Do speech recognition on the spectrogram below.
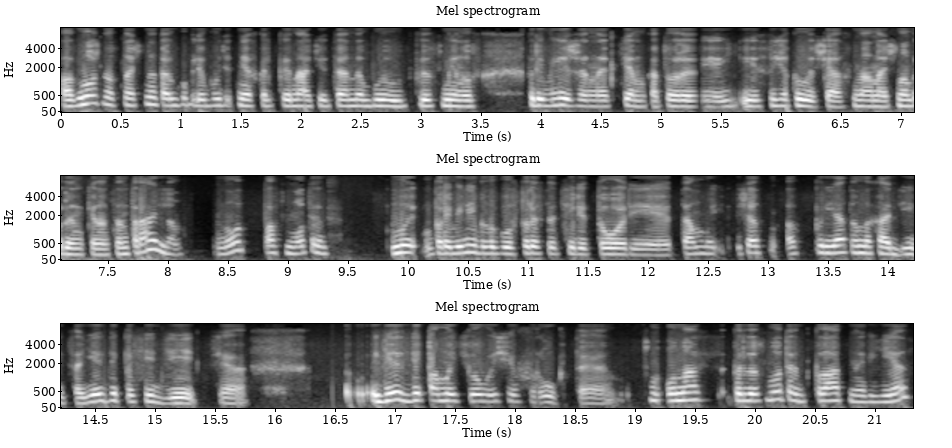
Возможно, с ночной торговлей будет несколько иначе, цены будут плюс-минус приближены к тем, которые и существуют сейчас на ночном рынке, на центральном. Ну, посмотрим. Мы провели благоустройство территории, там сейчас приятно находиться, где посидеть, есть где помыть овощи, фрукты. У нас предусмотрен платный въезд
